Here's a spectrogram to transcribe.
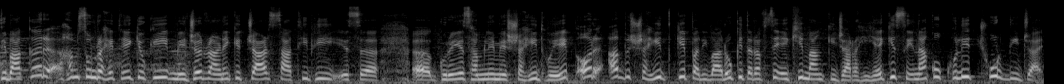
दिवाकर, हम सुन रहे थे क्योंकि मेजर राणे के चार साथी भी इस गुरेज हमले में शहीद हुए। और अब शहीद के परिवारों की तरफ़ से एक ही मांग की जा रही है कि सेना को खुली छूट दी जाए।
